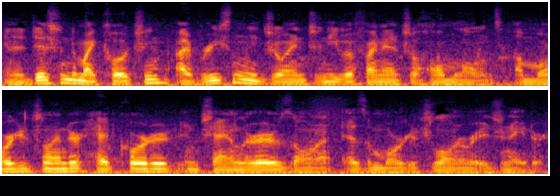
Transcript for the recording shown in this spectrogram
in addition to my coaching, I've recently joined Geneva Financial Home Loans, a mortgage lender headquartered in Chandler, Arizona as a mortgage loan originator.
